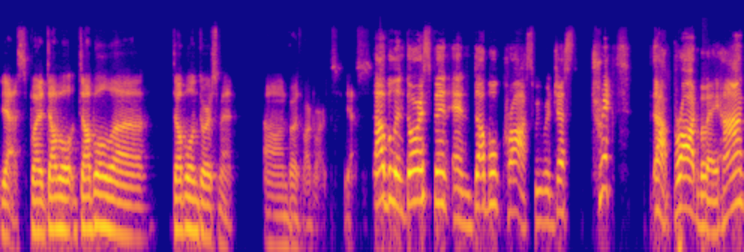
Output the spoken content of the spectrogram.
yes, but a double double uh double endorsement on both of our parts. Yes. double endorsement and double cross. We were just tricked. Ah, Broadway, huh?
